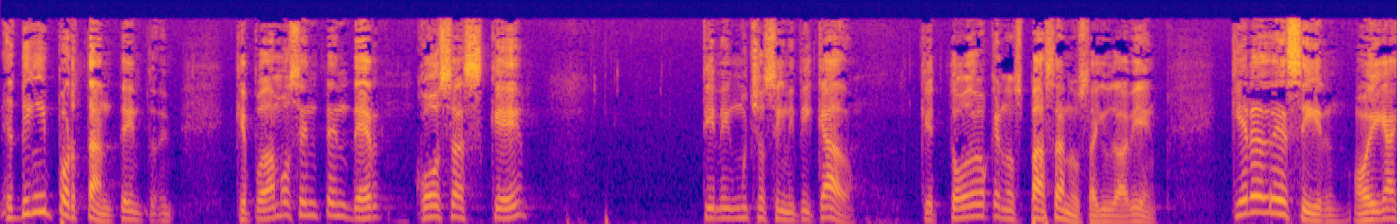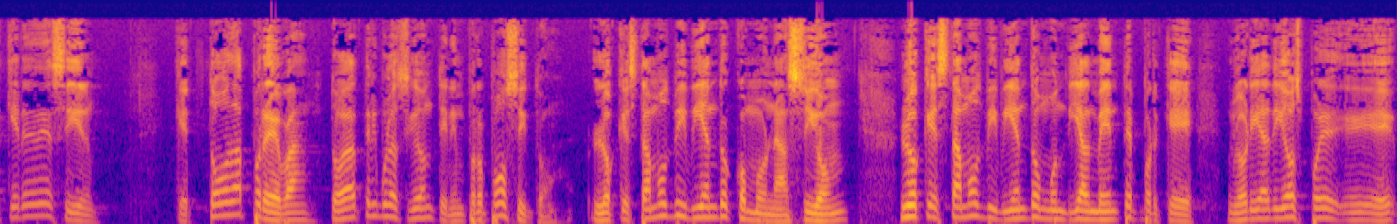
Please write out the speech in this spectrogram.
Es bien importante que podamos entender cosas que tienen mucho significado, que todo lo que nos pasa nos ayuda bien. Quiere decir, oiga, quiere decir que toda prueba, toda tribulación tiene un propósito. Lo que estamos viviendo como nación, lo que estamos viviendo mundialmente, porque gloria a Dios, pues, eh,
